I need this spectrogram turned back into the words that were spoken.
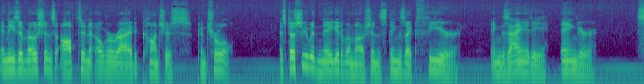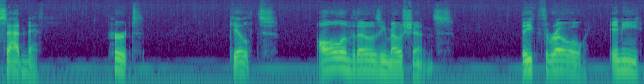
And these emotions often override conscious control, especially with negative emotions, things like fear, anxiety, anger, sadness, hurt, guilt. All of those emotions, they throw any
